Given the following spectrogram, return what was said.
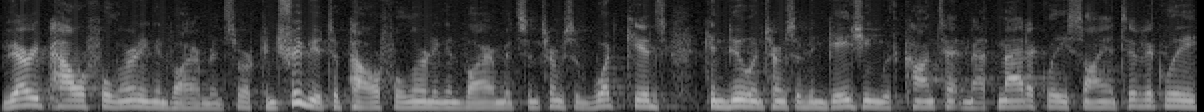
very powerful learning environments or contribute to powerful learning environments in terms of what kids can do in terms of engaging with content mathematically, scientifically,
